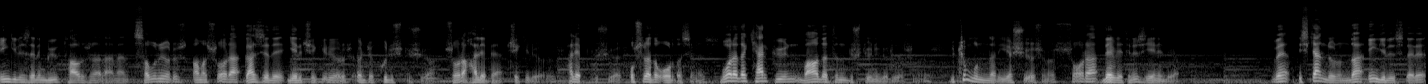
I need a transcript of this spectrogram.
İngilizlerin büyük taarruzuna rağmen savunuyoruz ama sonra Gazze'de geri çekiliyoruz. Önce Kudüs düşüyor. Sonra Halep'e çekiliyoruz. Halep düşüyor. O sırada oradasınız. Bu arada Kerkük'ün, Bağdat'ın düştüğünü görüyorsunuz. Bütün bunları yaşıyorsunuz. Sonra devletiniz yeniliyor. Ve İskenderun'da da İngilizleri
